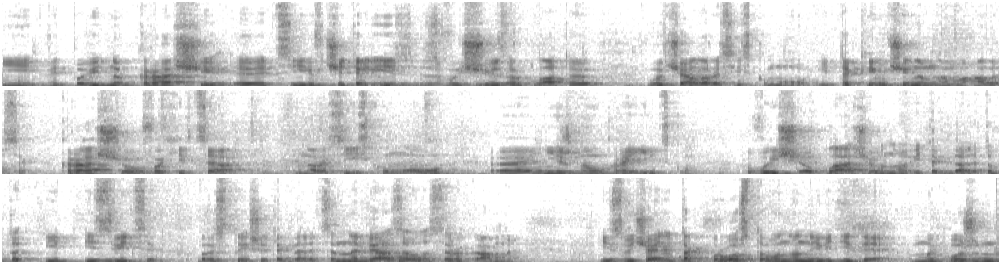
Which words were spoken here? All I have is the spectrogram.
І відповідно кращі е, ці вчителі з- вищою зарплатою вивчали російську мову. І таким чином намагалися кращого фахівця на російську мову, е, ніж на українську, вище оплачувано і так далі. Тобто, і, і звідси престиж і так далі. Це нав'язувалося роками. І, звичайно, так просто воно не відійде. Ми кожен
